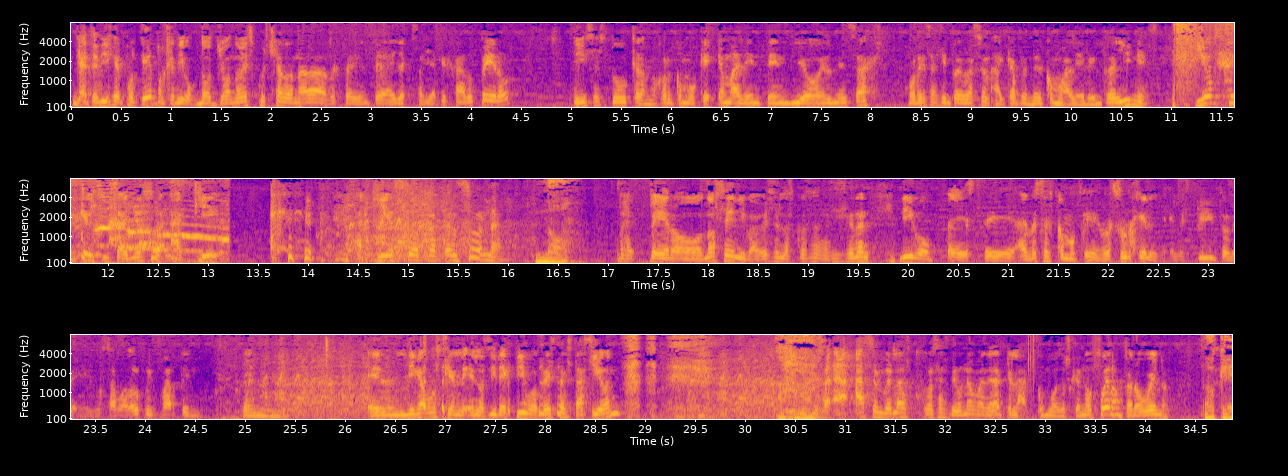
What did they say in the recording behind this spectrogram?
Ya te dije por qué, porque digo, no, yo no he escuchado nada referente a ella que se haya quejado, pero dices tú que a lo mejor como que malentendió el mensaje. Por esa situación hay que aprender como a leer entre líneas. Yo sé que el cizañoso aquí, aquí es otra persona. No. Pero no sé, digo, a veces las cosas así se dan. Digo, este, a veces como que resurge el, espíritu de Gustavo Adolfo Infarte en, en, digamos que en, los directivos de esta estación. Y pues, ha- hacen ver las cosas de una manera que la, como los que no fueron, pero bueno. Ok.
